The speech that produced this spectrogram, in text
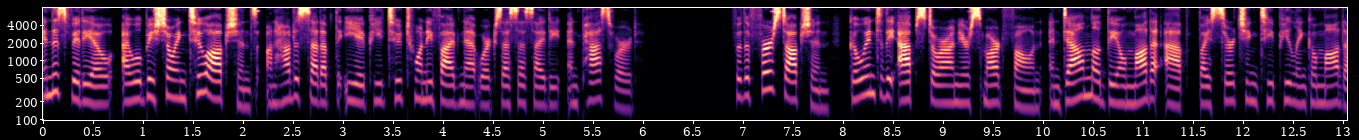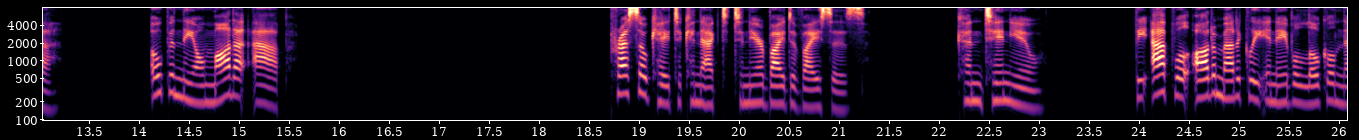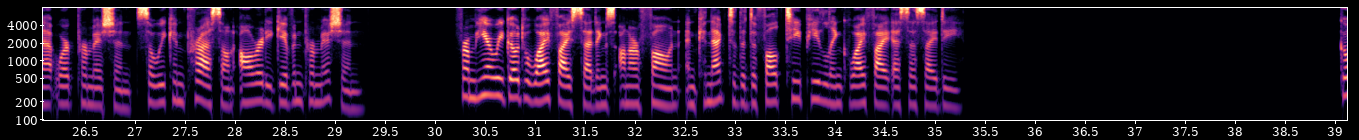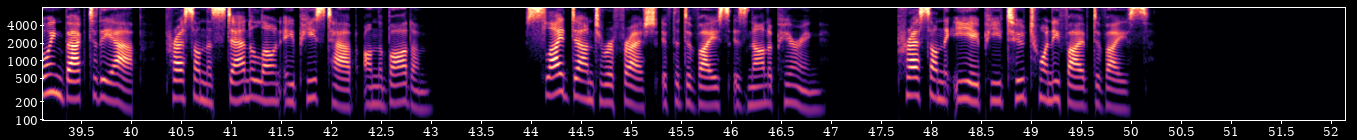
In this video, I will be showing two options on how to set up the EAP225 network's SSID and password. For the first option, go into the App Store on your smartphone and download the Omada app by searching TP-Link Omada. Open the Omada app. Press OK to connect to nearby devices. Continue. The app will automatically enable local network permission so we can press on already given permission. From here we go to Wi-Fi settings on our phone and connect to the default TP-Link Wi-Fi SSID. Going back to the app, press on the Standalone APs tab on the bottom. Slide down to refresh if the device is not appearing. Press on the EAP225 device.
